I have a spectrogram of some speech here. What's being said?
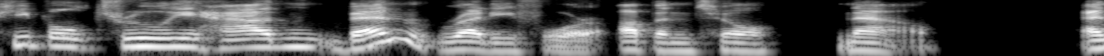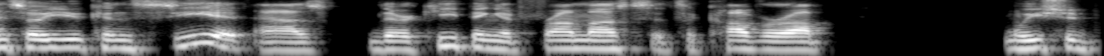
people truly hadn't been ready for up until now. And so you can see it as they're keeping it from us, it's a cover up. We should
